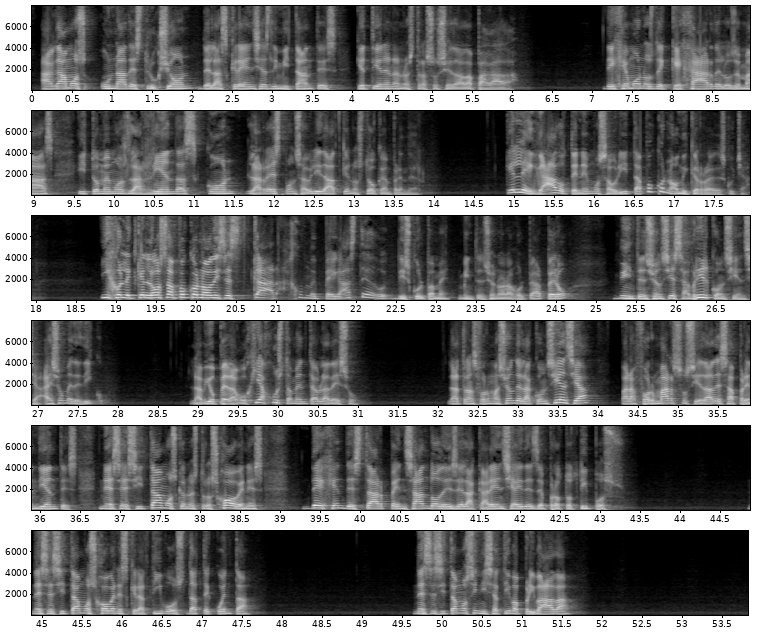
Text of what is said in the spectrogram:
Hagamos una destrucción de las creencias limitantes que tienen a nuestra sociedad apagada. Dejémonos de quejar de los demás y tomemos las riendas con la responsabilidad que nos toca emprender. ¿Qué legado tenemos ahorita? ¿A poco no, mi querido escucha? Híjole, qué losa, ¿a poco no? Dices, carajo, me pegaste. Discúlpame, mi intención no era golpear, pero mi intención sí es abrir conciencia. A eso me dedico. La biopedagogía justamente habla de eso. La transformación de la conciencia para formar sociedades aprendientes. Necesitamos que nuestros jóvenes dejen de estar pensando desde la carencia y desde prototipos. Necesitamos jóvenes creativos, date cuenta. Necesitamos iniciativa privada,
